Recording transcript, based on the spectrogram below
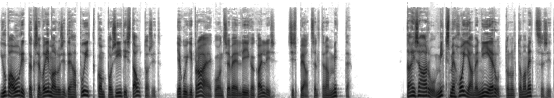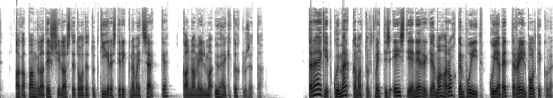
juba uuritakse võimalusi teha puitkomposiidist autosid ja kuigi praegu on see veel liiga kallis, siis peatselt enam mitte. ta ei saa aru, miks me hoiame nii erutunult oma metsasid, aga Bangladeshi laste toodetud kiiresti riknevaid särke kanname ilma ühegi kõhkluseta ta räägib, kui märkamatult võttis Eesti Energia maha rohkem puid, kui jääb ette Rail Balticule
